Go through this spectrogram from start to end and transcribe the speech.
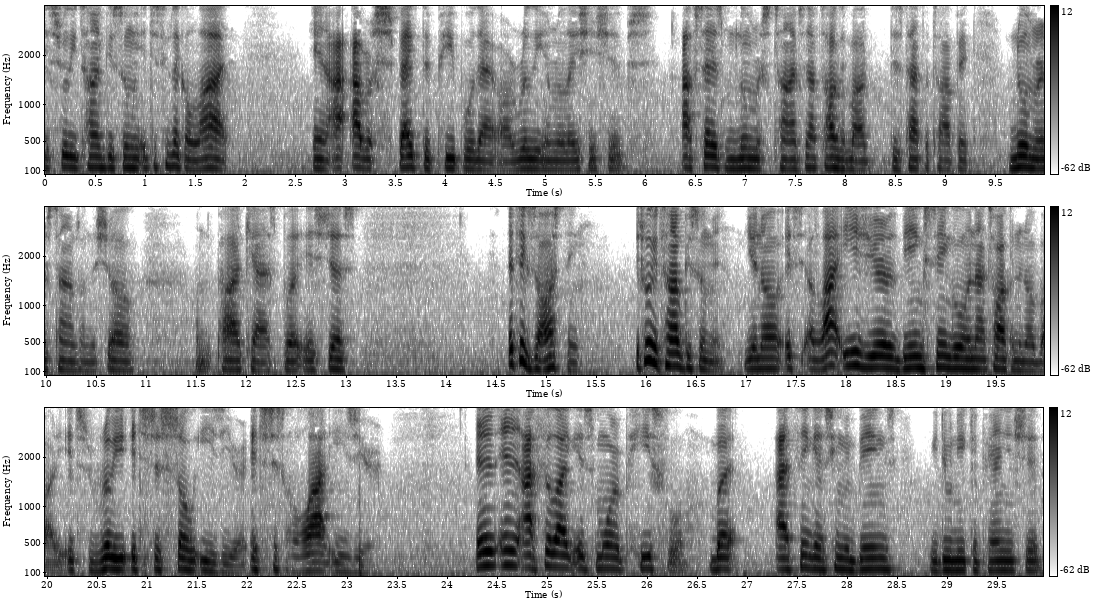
it's really time consuming. It just seems like a lot, and I, I respect the people that are really in relationships. I've said this numerous times, and I've talked about this type of topic numerous times on the show, on the podcast. But it's just, it's exhausting it's really time consuming. You know, it's a lot easier being single and not talking to nobody. It's really, it's just so easier. It's just a lot easier. And, and I feel like it's more peaceful. But I think as human beings, we do need companionship.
